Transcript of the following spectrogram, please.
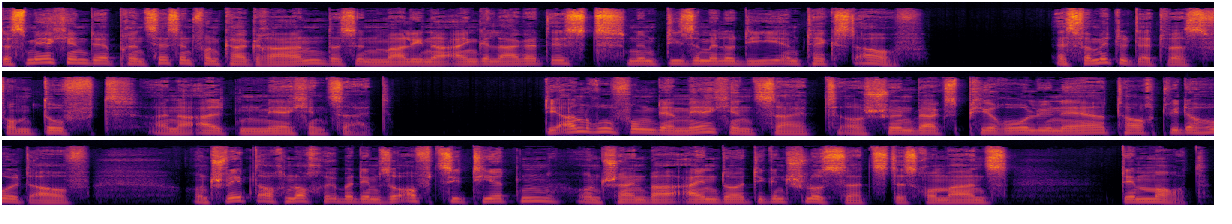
Das Märchen der Prinzessin von Kagran, das in Malina eingelagert ist, nimmt diese Melodie im Text auf. Es vermittelt etwas vom Duft einer alten Märchenzeit. Die Anrufung der Märchenzeit aus Schönbergs Pierrot Lunaire taucht wiederholt auf und schwebt auch noch über dem so oft zitierten und scheinbar eindeutigen Schlusssatz des Romans, dem Mord.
